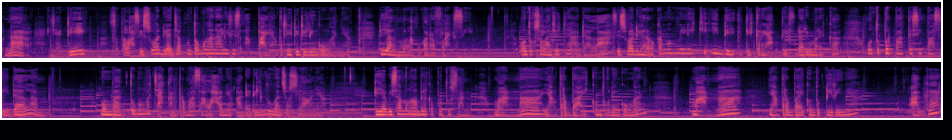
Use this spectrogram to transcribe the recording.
benar. Jadi, setelah siswa diajak untuk menganalisis apa yang terjadi di lingkungannya, dia melakukan refleksi. Untuk selanjutnya adalah siswa diharapkan memiliki ide-ide kreatif dari mereka untuk berpartisipasi dalam membantu memecahkan permasalahan yang ada di lingkungan sosialnya. Dia bisa mengambil keputusan mana yang terbaik untuk lingkungan, mana yang terbaik untuk dirinya, agar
